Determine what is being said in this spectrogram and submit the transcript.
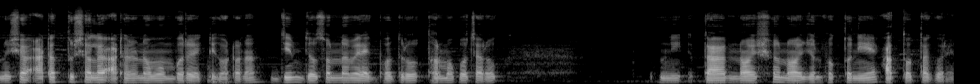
উনিশশো আটাত্তর সালে আঠারো নভেম্বরের একটি ঘটনা, জিম জোসন নামের এক ভদ্র ধর্মপ্রচারক, উনি তার নয়শো নয় জন ভক্ত নিয়ে আত্মহত্যা করে।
